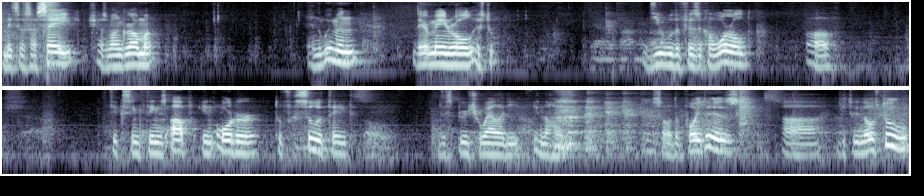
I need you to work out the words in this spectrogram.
mitzvahs asay, shazman grama. And women, their main role is to deal with the physical world of fixing things up in order to facilitate the spirituality in the home. So the point is, uh, between those two,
